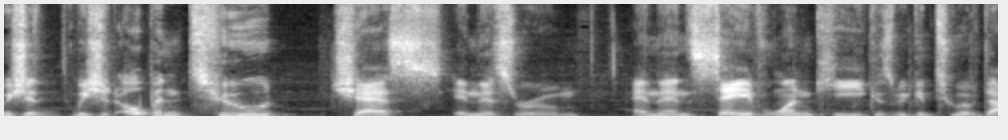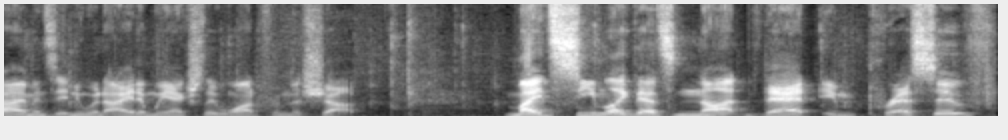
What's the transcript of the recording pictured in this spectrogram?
We should we should open two chests in this room and then save one key because we get two of diamonds into an item we actually want from the shop. Might seem like that's not that impressive,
